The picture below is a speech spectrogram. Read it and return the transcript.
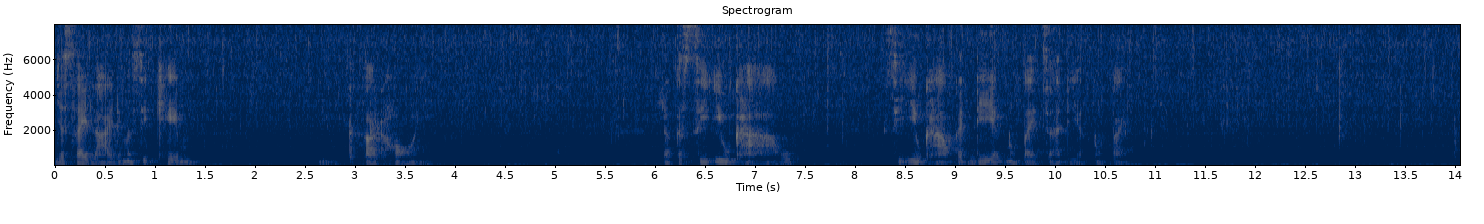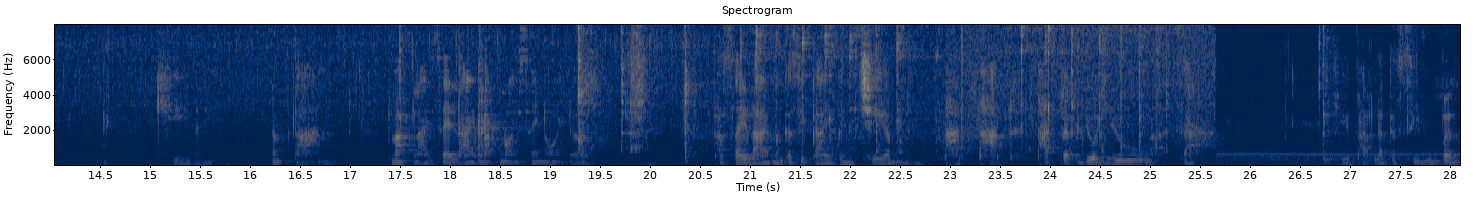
อย่าใส่หลายเดี๋ยวมันสิเค็มนี่ซอสหอย แล้วก็ซีอิ๊วขาว ซีอิ๊วขาวก็เดียกลงไปจ้าเดียกลงไป โอเคบันนี้ น้ำตาล มักหลายใส่หลายมักหน่อยใส่หน่อยเด้อถ้าใส่หลายมันก็สิกลายเป็นเชื่อมผัดผัดผัดแบบยั่วยั่วจ้าเคผัดแล้วก็ซิมเบิง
